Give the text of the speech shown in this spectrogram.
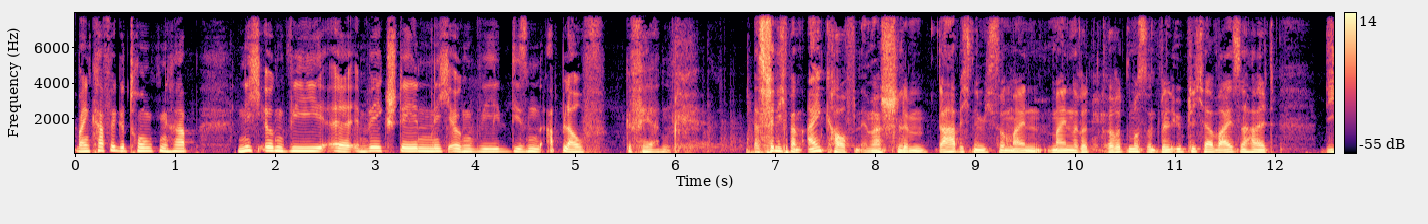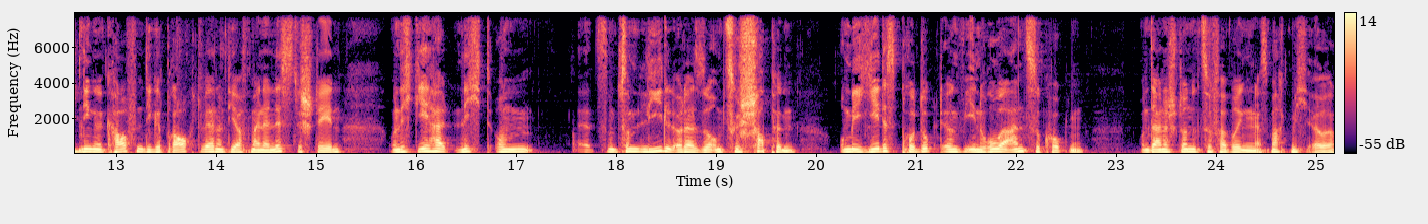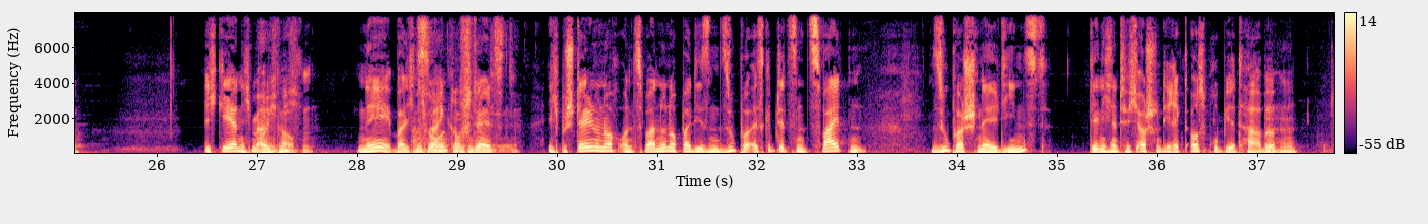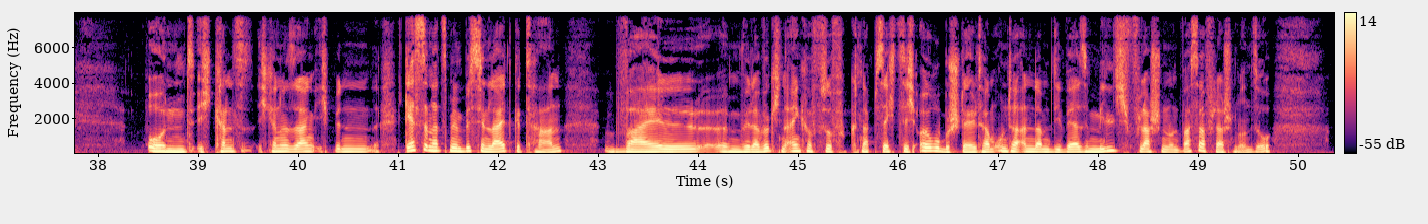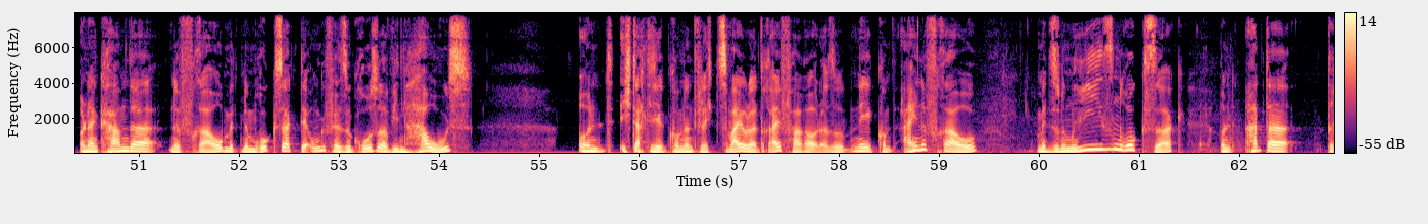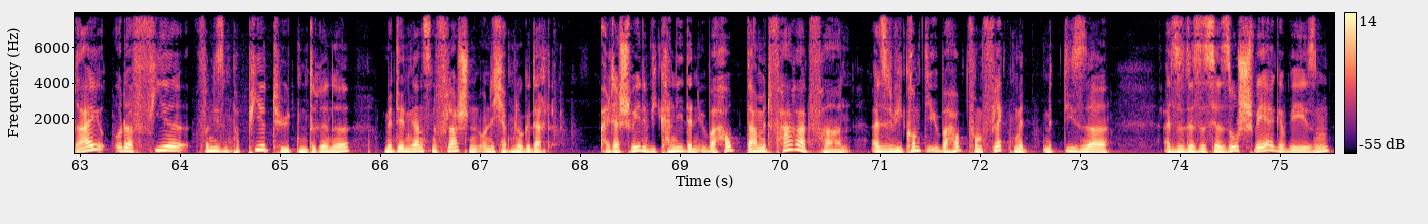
meinen Kaffee getrunken habe, nicht irgendwie äh, im Weg stehen, nicht irgendwie diesen Ablauf gefährden. Das finde ich beim Einkaufen immer schlimm. Da habe ich nämlich so meinen meinen Rhyth- Rhythmus und will üblicherweise halt die Dinge kaufen, die gebraucht werden und die auf meiner Liste stehen. Und ich gehe halt nicht um äh, zum, zum Lidl oder so, um zu shoppen, um mir jedes Produkt irgendwie in Ruhe anzugucken und da eine Stunde zu verbringen. Das macht mich irre. Ich gehe ja nicht mehr Euch einkaufen. Nee, weil ich Ach nicht so, mehr du einkaufen bestellst. Ich bestelle nur noch und zwar nur noch bei diesen super, es gibt jetzt einen zweiten Superschnelldienst, den ich natürlich auch schon direkt ausprobiert habe. Und ich kann, ich kann nur sagen, ich bin, gestern hat es mir ein bisschen leid getan, weil ähm, wir da wirklich einen Einkauf so für knapp 60 Euro bestellt haben, unter anderem diverse Milchflaschen und Wasserflaschen und so. Und dann kam da eine Frau mit einem Rucksack, der ungefähr so groß war wie ein Haus. Und ich dachte, hier kommen dann vielleicht zwei oder drei Fahrer oder so. Nee, kommt eine Frau mit so einem riesen Rucksack und hat da drei oder vier von diesen Papiertüten drinne mit den ganzen Flaschen. Und ich habe nur gedacht, alter Schwede, wie kann die denn überhaupt damit Fahrrad fahren? Also wie kommt die überhaupt vom Fleck mit, mit dieser, also das ist ja so schwer gewesen.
